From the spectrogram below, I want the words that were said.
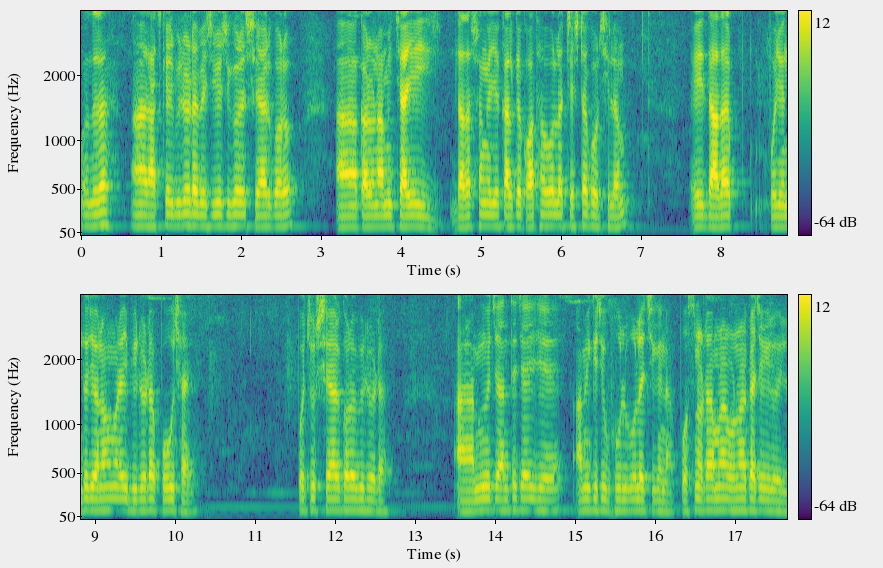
বন্ধুরা, আর আজকের ভিডিওটা বেশি বেশি করে শেয়ার করো। কারণ আমি চাই এই দাদার সঙ্গে যে কালকে কথা বলার চেষ্টা করছিলাম, এই দাদার পর্যন্ত যেন আমার এই ভিডিওটা পৌঁছায়। প্রচুর শেয়ার করো ভিডিওটা। আর আমিও জানতে চাই যে আমি কিছু ভুল বলেছি কিনা। প্রশ্নটা আমার ওনার কাছেই রইল।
